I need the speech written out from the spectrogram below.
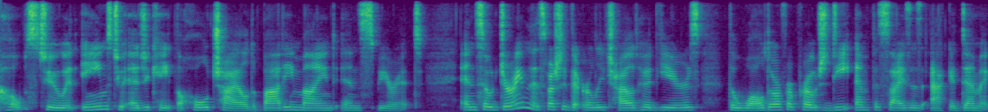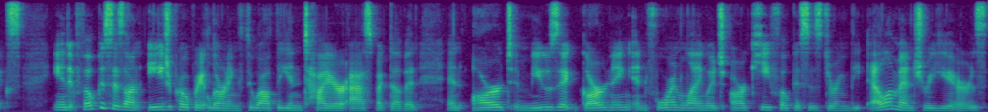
hopes to, it aims to educate the whole child, body, mind, and spirit. And so during the, especially the early childhood years, the Waldorf approach de emphasizes academics and it focuses on age appropriate learning throughout the entire aspect of it. And art, music, gardening, and foreign language are key focuses during the elementary years,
